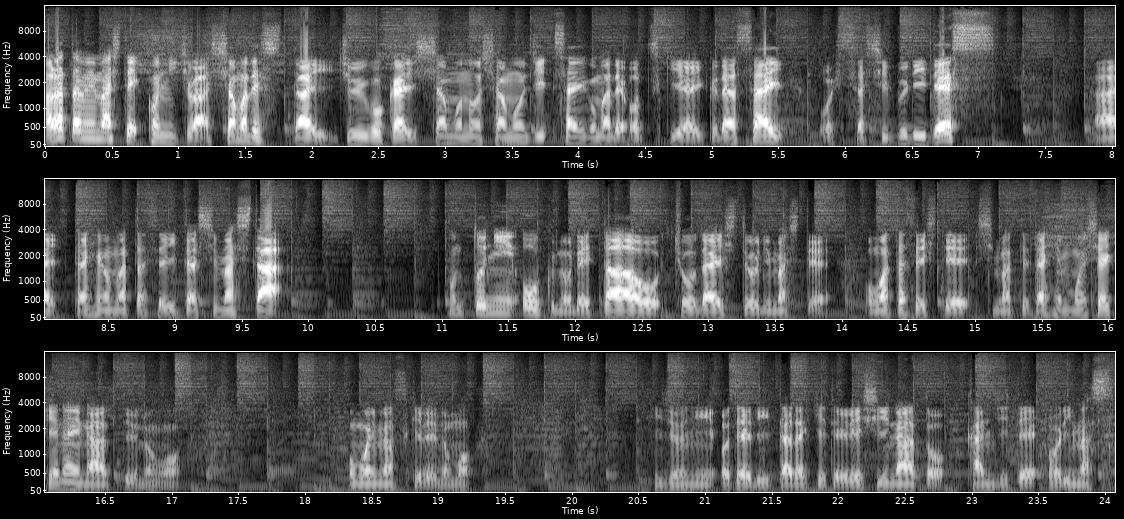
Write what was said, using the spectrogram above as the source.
改めましてこんにちは。シャモです。第15回シャモのしゃもじ最後までお付き合いください。お久しぶりです。はい。大変お待たせいたしました。本当に多くのレターを頂戴しておりましてお待たせしてしまって大変申し訳ないなっていうのも思いますけれども非常にお便りいただけて嬉しいなと感じております。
